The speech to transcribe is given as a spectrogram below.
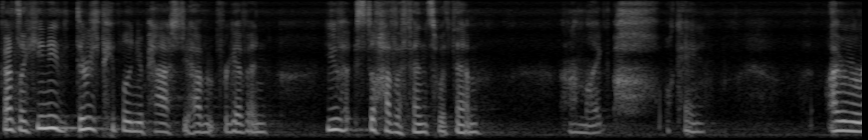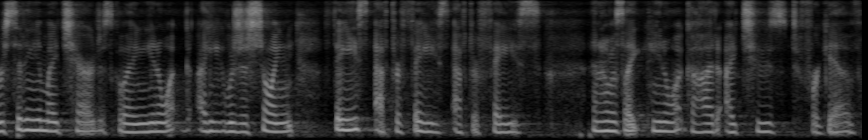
God's like, you need, there's people in your past you haven't forgiven. You still have offense with them. And I'm like, oh, okay. I remember sitting in my chair just going, you know what? He was just showing face after face after face. And I was like, you know what, God, I choose to forgive.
